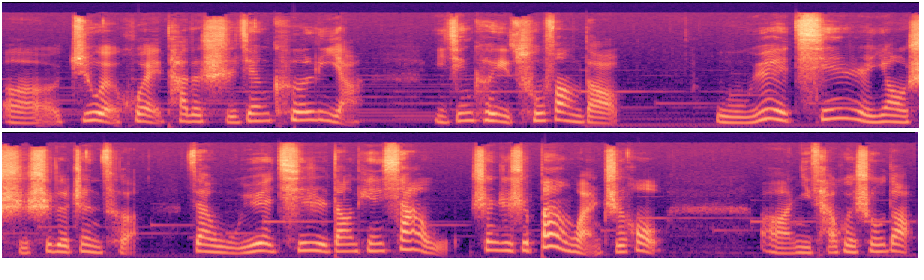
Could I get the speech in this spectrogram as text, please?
呃居委会，它的时间颗粒啊。已经可以粗放到五月七日要实施的政策，在五月七日当天下午，甚至是傍晚之后，啊，你才会收到。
